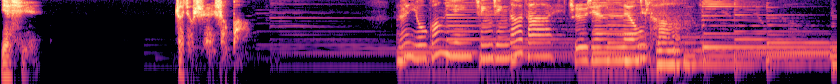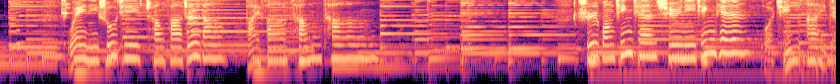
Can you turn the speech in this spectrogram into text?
也许这就是人生吧。任由光阴静静的在指尖流淌，为你梳起长发，直到白发苍苍。时光轻浅，许你晴天，我亲爱的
